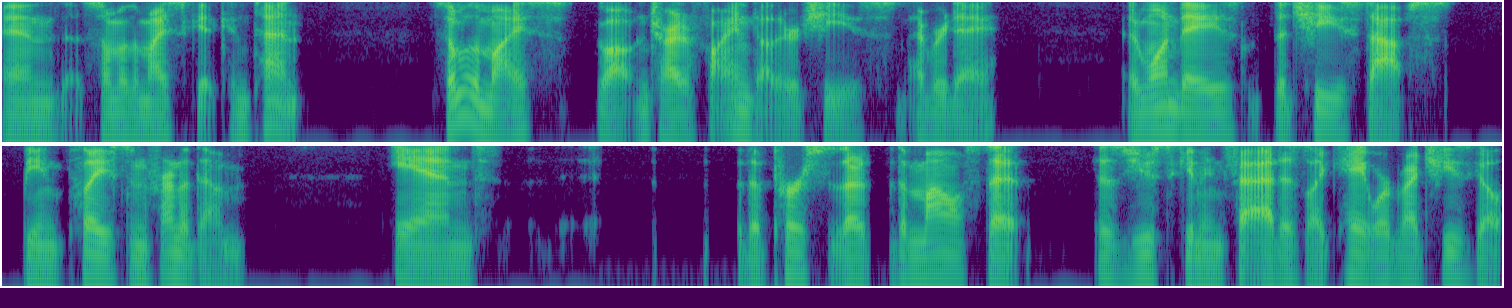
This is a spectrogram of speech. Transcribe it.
and some of the mice get content. Some of the mice go out and try to find other cheese every day, and one day the cheese stops being placed in front of them, and the person, the, the mouse that is used to getting fed is like, "Hey, where'd my cheese go?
